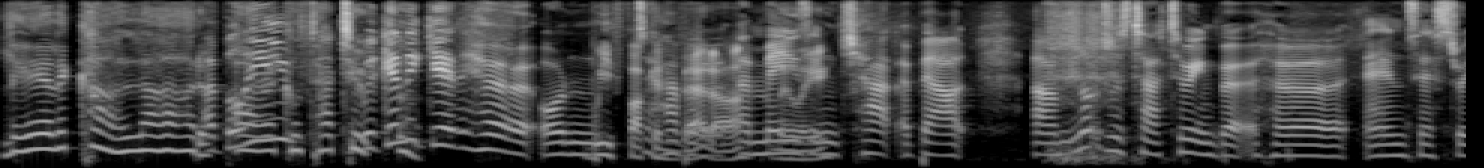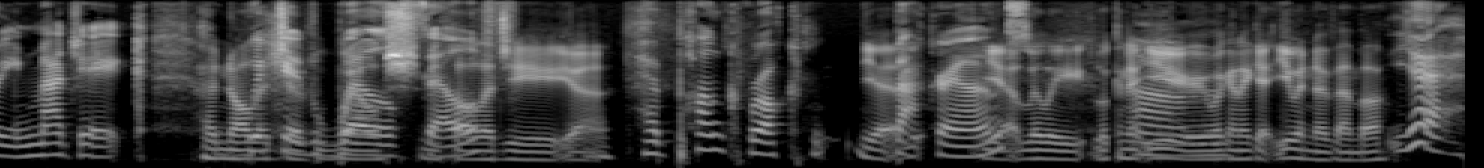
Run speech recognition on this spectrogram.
Lily Collard I believe Oracle Tattoo. we're going to get her on We to fucking have better, an amazing Lily. chat about um, not just tattooing, but her ancestry, magic, her knowledge of Welsh mythology. Yeah. her punk rock Yeah. background. Um, Yeah, Lily, looking at you. We're going to get you in November. Yeah.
